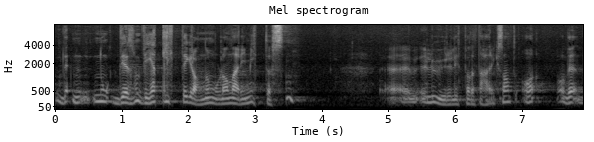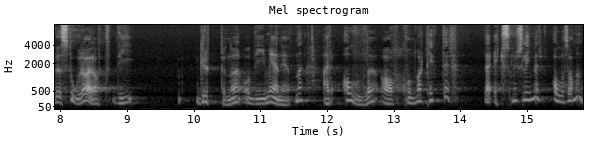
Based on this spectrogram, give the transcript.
Dere som vet litt om hvordan det er i Midtøsten, eh, lurer litt på dette her. ikke sant? Og og det, det, store er at de gruppene og de menighetene er alle av konvertitter. Det er eksmuslimer, alle sammen.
